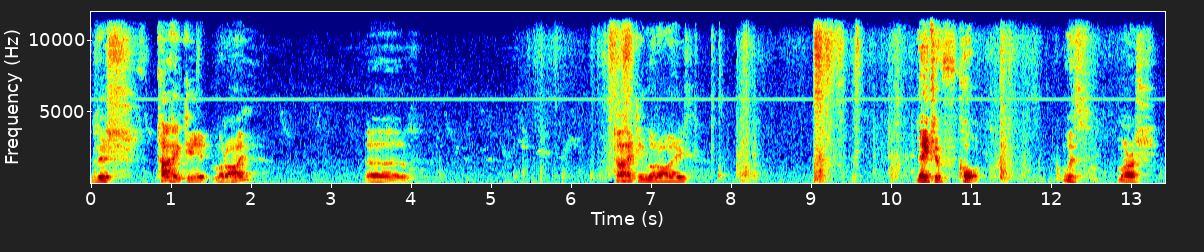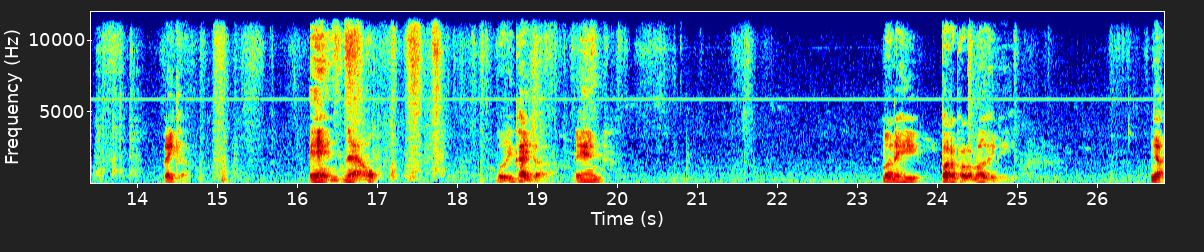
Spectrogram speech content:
this Taheke Marae. Uh, Taheke Marae native court with Morris Baker. And now Willie Pater and Manahi Parapara Mohini. Now,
